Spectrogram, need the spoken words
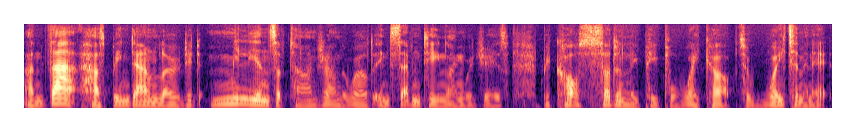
And that has been downloaded millions of times around the world in 17 languages because suddenly people wake up to wait a minute.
